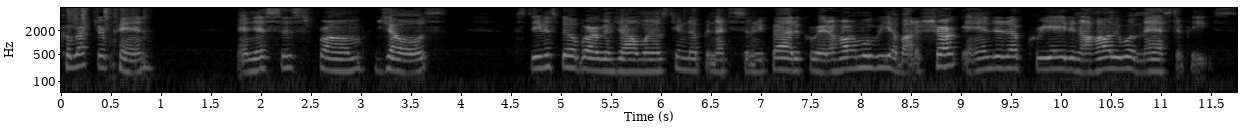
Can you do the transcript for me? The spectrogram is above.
Collector Pen. And this is from Jaws. Steven Spielberg and John Williams teamed up in 1975 to create a horror movie about a shark and ended up creating a Hollywood masterpiece.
